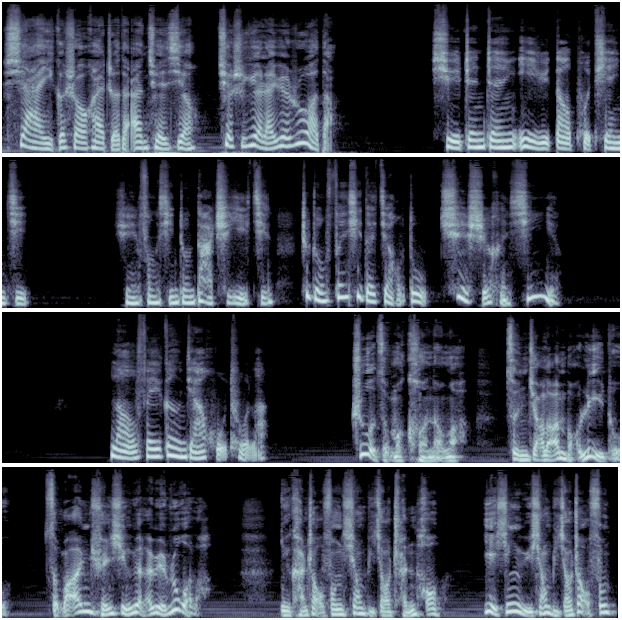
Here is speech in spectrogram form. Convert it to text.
下一个受害者的安全性却是越来越弱的。许真真一语道破天机，云峰心中大吃一惊，这种分析的角度确实很新颖。老飞更加糊涂了，这怎么可能啊？增加了安保力度，怎么安全性越来越弱了？你看，赵峰相比较陈涛，叶星宇相比较赵峰，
